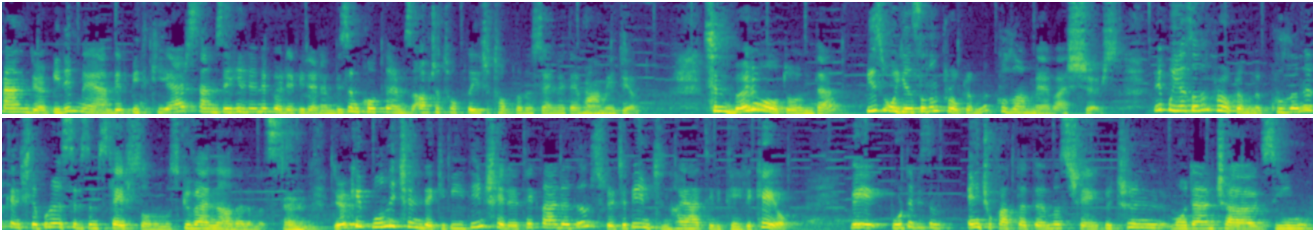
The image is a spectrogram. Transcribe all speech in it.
ben diyor bilinmeyen bir bitki yersem zehirlenip ölebilirim. Bizim kodlarımız avcı toplayıcı toplum üzerine devam ediyor. Şimdi böyle olduğunda biz o yazılım programını kullanmaya başlıyoruz. Ve bu yazılım programını kullanırken işte burası bizim safe zone'umuz, güvenli alanımız. Evet. Diyor ki bunun içindeki bildiğim şeyleri tekrarladığım sürece benim için hayati bir tehlike yok. Ve burada bizim en çok atladığımız şey bütün modern çağ zihin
